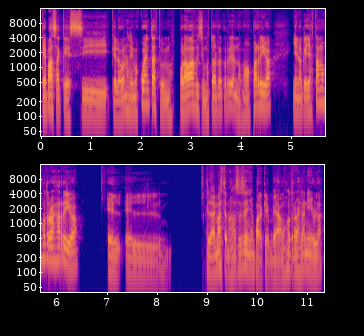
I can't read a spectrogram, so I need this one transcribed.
¿Qué pasa? Que si que luego nos dimos cuenta, estuvimos por abajo, hicimos todo el recorrido, nos vamos para arriba, y en lo que ya estamos otra vez arriba, el, el, el nos hace seña para que veamos otra vez la niebla.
